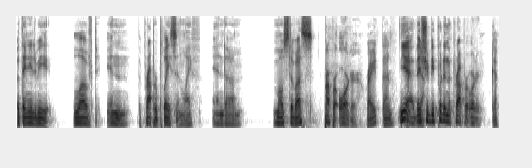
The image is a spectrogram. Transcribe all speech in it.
But they need to be loved in the proper place in life. And um most of us Proper order, right? Then. yeah, Right, they should be put in the proper order. Okay.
